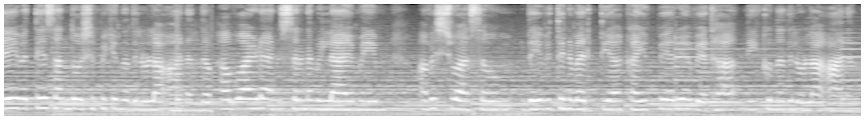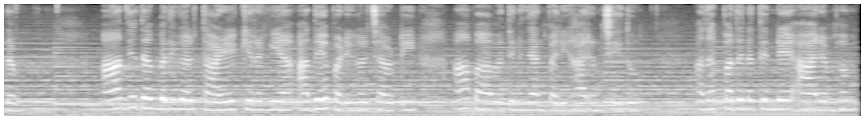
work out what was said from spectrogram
ദൈവത്തെ സന്തോഷിപ്പിക്കുന്നതിലുള്ള ആനന്ദം ഹവായുടെ അനുസരണമില്ലായ്മയും അവിശ്വാസവും ദൈവത്തിന് വരുത്തിയ കൈപ്പേറിയ വ്യഥ നീക്കുന്നതിലുള്ള ആനന്ദം. ആദ്യ ദമ്പതികൾ താഴേക്കിറങ്ങിയ അതേ പടികൾ ചവിട്ടി ആ പാപത്തിന് ഞാൻ പരിഹാരം ചെയ്തു. അധപ്പതനത്തിന്റെ ആരംഭം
